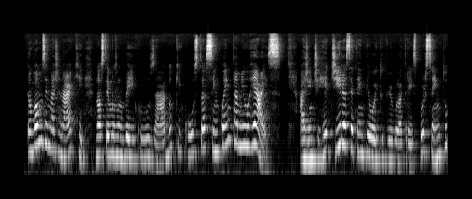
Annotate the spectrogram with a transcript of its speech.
Então, vamos imaginar que nós temos um veículo usado que custa 50 mil reais. A gente retira 78,3%,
